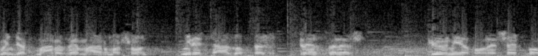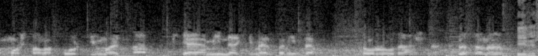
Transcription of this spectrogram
Mondjak már az M3-ason, Nyíregyháza fel 90-es kőnél baleset van, most alakul ki majd. Hát, figyeljen mindenki, mert szerintem torlódás Köszönöm. Én is.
